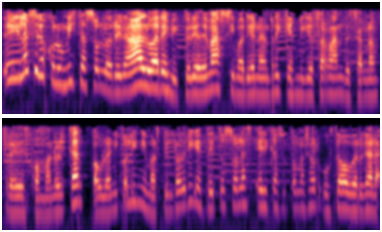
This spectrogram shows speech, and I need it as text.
Eh, las y los columnistas son Lorena Álvarez, Victoria De Masi, Mariana Enríquez, Miguel Fernández, Hernán Fredes, Juan Manuel Carp, Paula Nicolini, Martín Rodríguez, Beto Solas, Erika Sotomayor, Gustavo Vergara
